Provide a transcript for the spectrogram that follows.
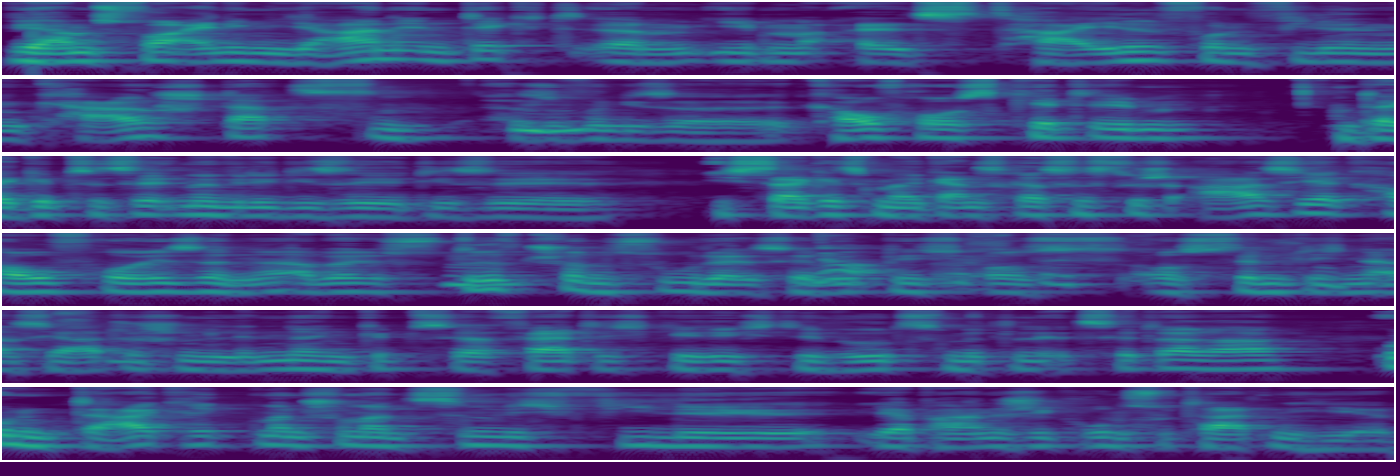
wir haben es vor einigen Jahren entdeckt, ähm, eben als Teil von vielen Karstadts, also von dieser Kaufhauskette. Und da gibt es jetzt ja immer wieder diese, diese ich sage jetzt mal ganz rassistisch, Asia-Kaufhäuser, ne? aber es trifft schon zu. Da ist ja, Ja, wirklich aus, aus sämtlichen asiatischen Ländern gibt es ja Fertiggerichte, Würzmittel etc. Und da kriegt man schon mal ziemlich viele japanische Grundzutaten her.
